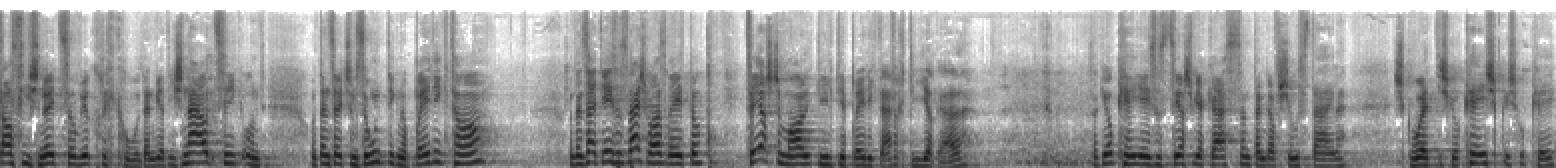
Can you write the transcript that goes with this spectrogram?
Das ist nicht so wirklich cool. Dann wird die schnauzig und, und dann sollst du am Sonntag noch Predigt haben. Und dann sagt Jesus, weißt du was, Reto? Das erste Mal gilt die Predigt einfach dir, gell? Sag ich, okay, Jesus, zuerst wird gegessen und dann darfst du austeilen. Ist gut, ist okay, ist, ist okay.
